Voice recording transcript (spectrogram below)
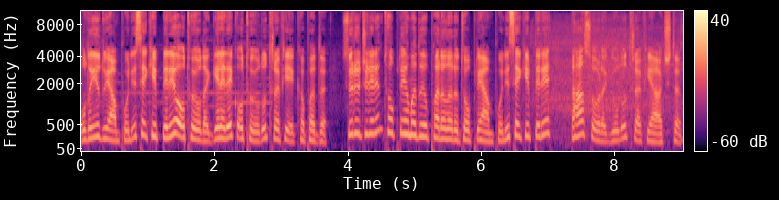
Olayı duyan polis ekipleri otoyola gelerek otoyolu trafiğe kapadı. Sürücülerin toplayamadığı paraları toplayan polis ekipleri daha sonra yolu trafiğe açtı.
